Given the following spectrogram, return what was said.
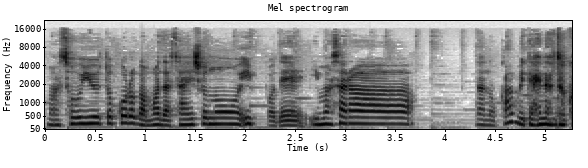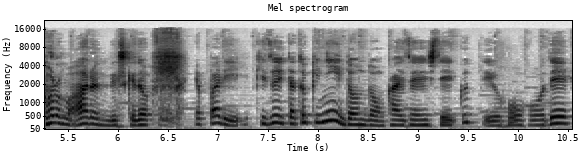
まあ、そういうところがまだ最初の一歩で今更なのかみたいなところもあるんですけどやっぱり気づいた時にどんどん改善していくっていう方法で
